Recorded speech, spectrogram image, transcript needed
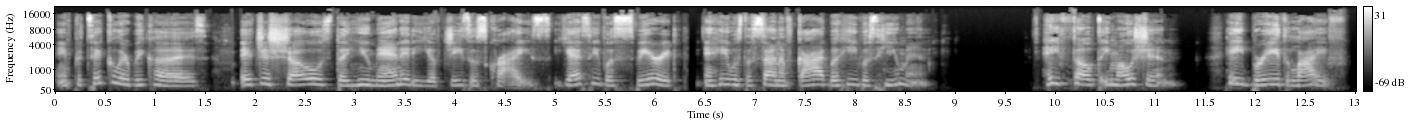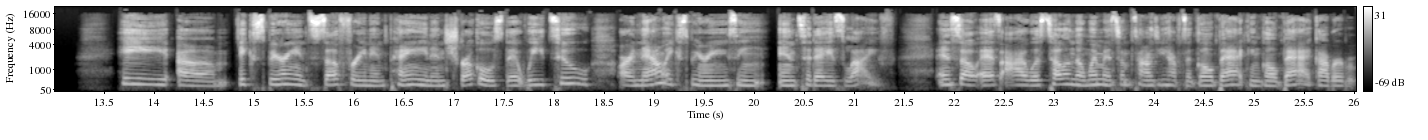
in particular because it just shows the humanity of Jesus Christ. Yes, he was spirit and he was the son of God, but he was human. He felt emotion. He breathed life he um, experienced suffering and pain and struggles that we too are now experiencing in today's life. And so as I was telling the women, sometimes you have to go back and go back. I re-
